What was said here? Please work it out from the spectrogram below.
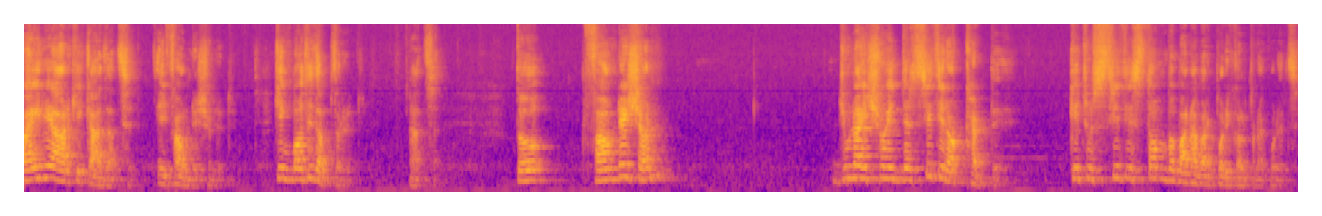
বাইরে আর কি কাজ আছে এই ফাউন্ডেশনের, কিংবা অধিদপ্তরের? আচ্ছা তো ফাউন্ডেশন জুলাই শহীদদের স্মৃতি রক্ষার্থে কিছু স্মৃতিস্তম্ভ বানাবার পরিকল্পনা করেছে।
